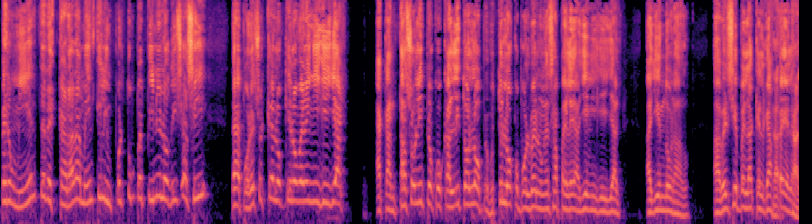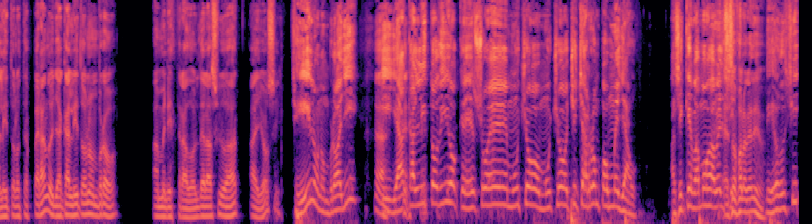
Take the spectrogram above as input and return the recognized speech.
Pero miente descaradamente y le importa un pepino y lo dice así. Por eso es que lo quiero ver en Iguillar, a cantazo limpio con Carlitos López. Pues estoy loco por verlo en esa pelea allí en Iguillar, allí en Dorado. A ver si es verdad que el gas Ca- pela. Carlito lo está esperando. Ya Carlito nombró administrador de la ciudad a Yossi. Sí, lo nombró allí. Y ya Carlito dijo que eso es mucho, mucho chicharrón para un mellao. Así que vamos a ver si. Eso fue lo que dijo. Dijo, sí,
